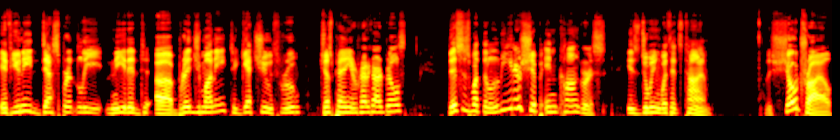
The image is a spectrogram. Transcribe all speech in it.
if you need desperately needed uh, bridge money to get you through just paying your credit card bills, this is what the leadership in Congress is doing with its time. The show trial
